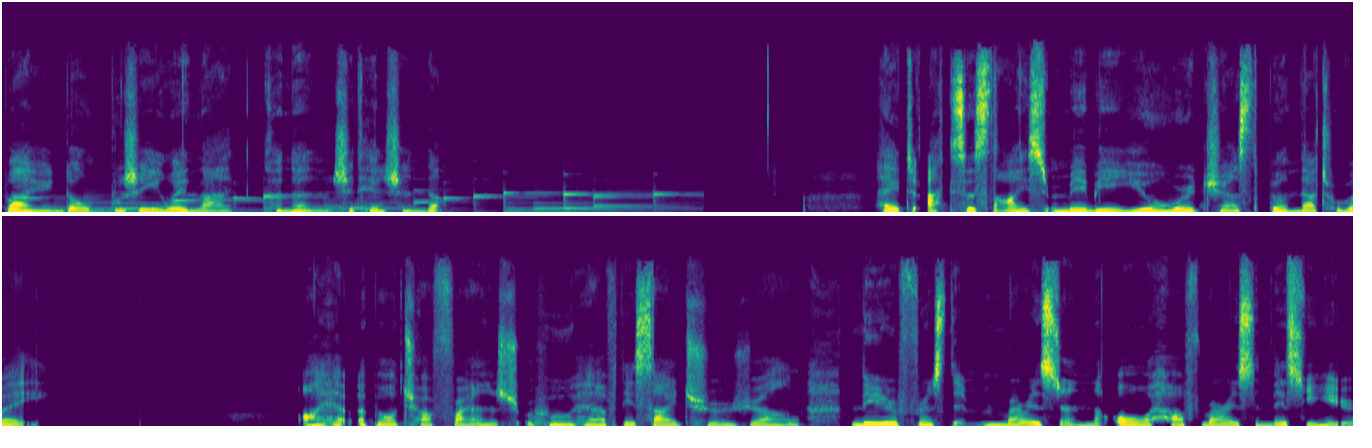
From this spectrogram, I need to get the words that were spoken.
不爱运动不是因为懒，可能是天生的。Hate exercise, maybe you were just born that way. I have a bunch of friends who have decided to run their first marathon or half marathon this year.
